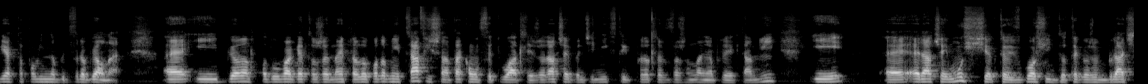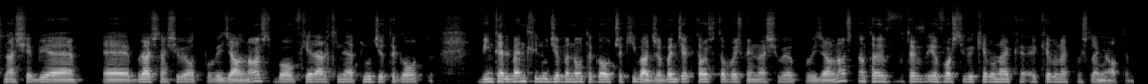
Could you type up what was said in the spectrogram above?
jak to powinno być zrobione. E, i biorąc pod uwagę to, że najprawdopodobniej trafisz na taką sytuację, że raczej będzie niski proces zarządzania projektami i E, raczej musi się ktoś zgłosić do tego, żeby brać na siebie, e, brać na siebie odpowiedzialność, bo w hierarchii nawet ludzie tego, w interwencji ludzie będą tego oczekiwać, że będzie ktoś, kto weźmie na siebie odpowiedzialność, no to jest, to jest właściwie kierunek, kierunek myślenia o tym.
